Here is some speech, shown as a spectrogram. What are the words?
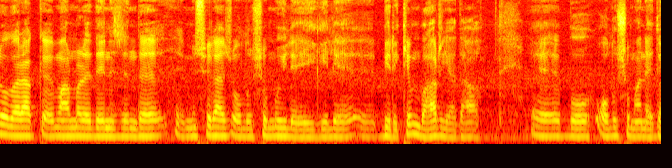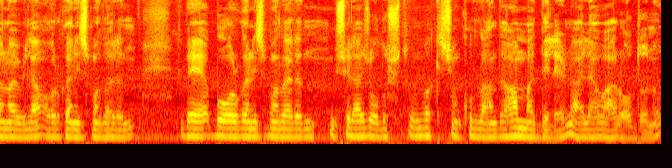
olarak e, Marmara Denizi'nde e, müsilaj oluşumu ile ilgili e, birikim var ya da bu oluşuma neden olabilen organizmaların ve bu organizmaların müsilaj oluşturmak için kullandığı ham maddelerin hala var olduğunu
